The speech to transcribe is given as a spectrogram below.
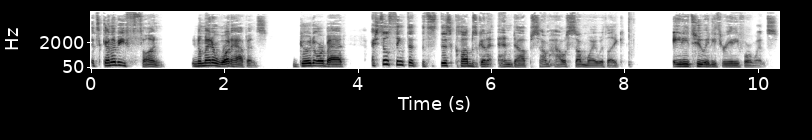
it's gonna be fun, no matter what happens, good or bad. I still think that this, this club's gonna end up somehow, some way with like 82, 83, 84 wins.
